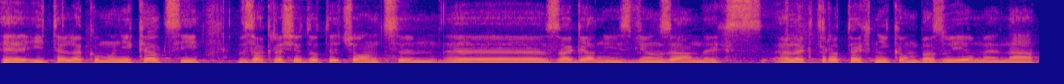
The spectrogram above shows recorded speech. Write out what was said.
e, i Telekomunikacji. W zakresie dotyczącym zagadnień związanych z elektrotechniką bazujemy na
